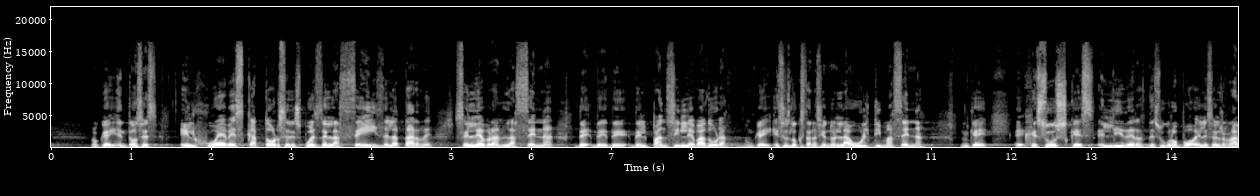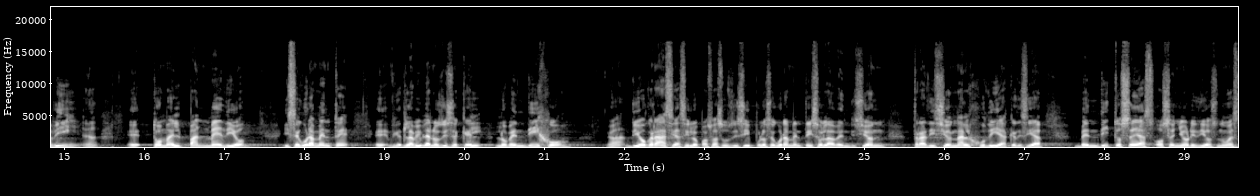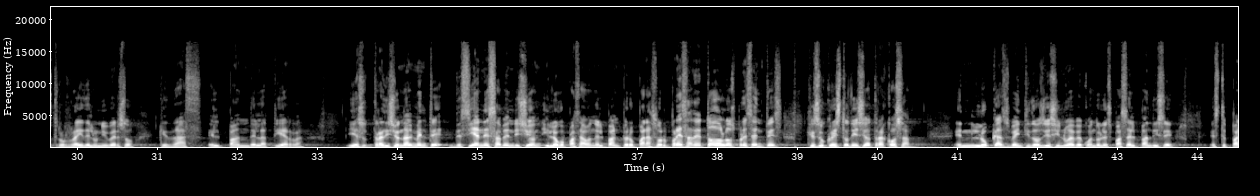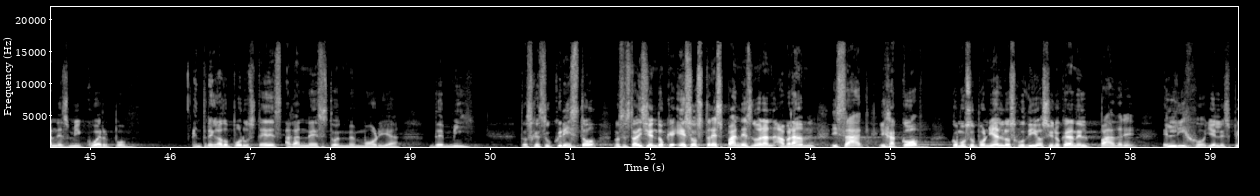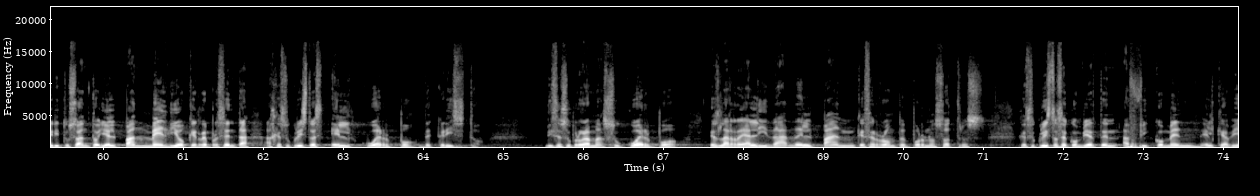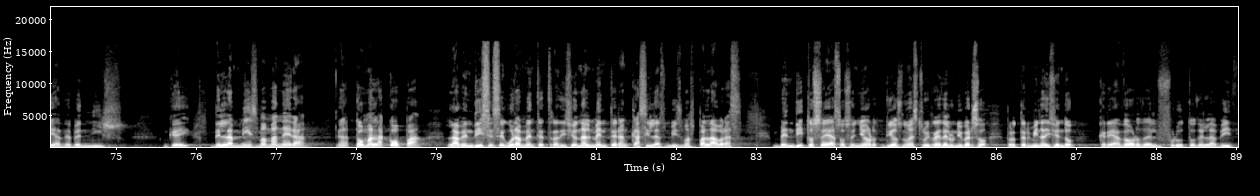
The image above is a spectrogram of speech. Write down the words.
Entonces, el jueves 14, después de las 6 de la tarde, celebran la cena del pan sin levadura. Eso es lo que están haciendo en la última cena. Eh, Jesús, que es el líder de su grupo, él es el rabí, ¿eh? Eh, toma el pan medio y seguramente la Biblia nos dice que él lo bendijo ¿Ah? dio gracias y lo pasó a sus discípulos, seguramente hizo la bendición tradicional judía que decía, bendito seas, oh Señor y Dios nuestro, Rey del universo, que das el pan de la tierra. Y eso tradicionalmente decían esa bendición y luego pasaban el pan, pero para sorpresa de todos los presentes, Jesucristo dice otra cosa. En Lucas 22, 19, cuando les pasa el pan, dice, este pan es mi cuerpo, entregado por ustedes, hagan esto en memoria de mí. Entonces Jesucristo nos está diciendo que esos tres panes no eran Abraham, Isaac y Jacob, como suponían los judíos, sino que eran el Padre, el Hijo y el Espíritu Santo, y el pan medio que representa a Jesucristo es el cuerpo de Cristo. Dice su programa, su cuerpo es la realidad del pan que se rompe por nosotros. Jesucristo se convierte en aficomen, el que había de venir. De la misma manera, toma la copa, la bendice, seguramente tradicionalmente eran casi las mismas palabras, bendito seas, oh Señor, Dios nuestro y Rey del universo, pero termina diciendo, creador del fruto de la vid.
